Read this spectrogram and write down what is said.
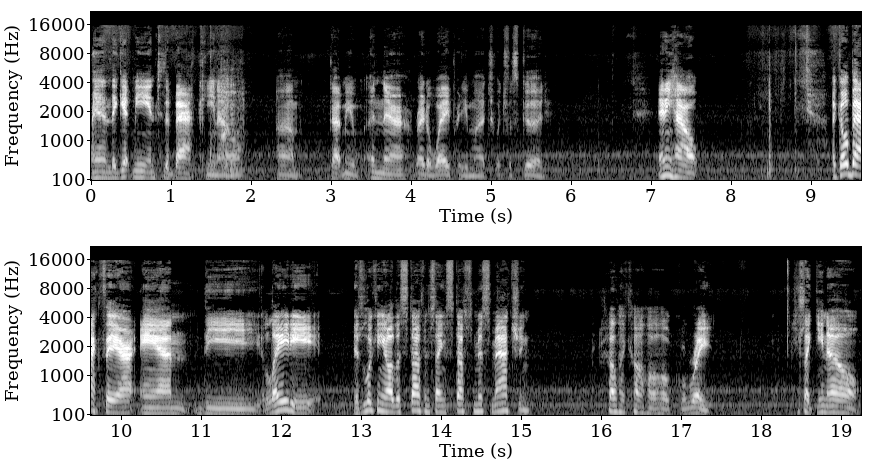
and they get me into the back. You know, um, got me in there right away, pretty much, which was good. Anyhow, I go back there, and the lady is looking at all the stuff and saying stuff's mismatching. I'm like, oh, great. She's like, you know,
